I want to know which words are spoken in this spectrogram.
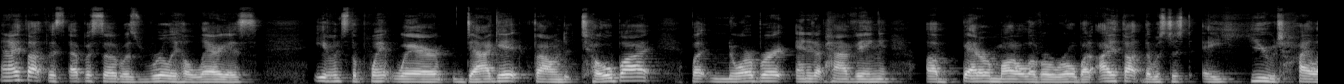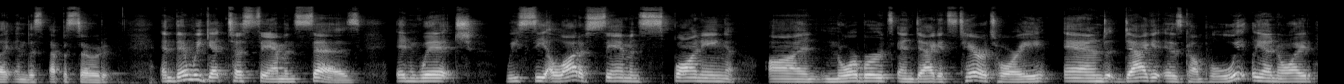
And I thought this episode was really hilarious, even to the point where Daggett found Tobot, but Norbert ended up having a better model of a robot. I thought that was just a huge highlight in this episode. And then we get to Salmon Says, in which we see a lot of salmon spawning on Norbert's and Daggett's territory, and Daggett is completely annoyed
